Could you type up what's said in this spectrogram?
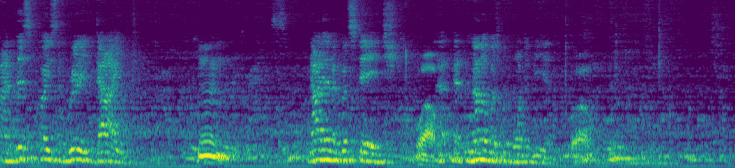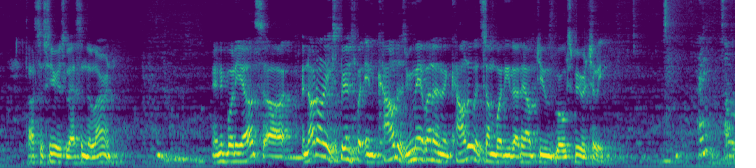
And this person really died, Mm. not in a good stage Wow. that, that none of us would want to be in. Wow. That's a serious lesson to learn. Anybody else? Uh, not only experience, but encounters. We may have had an encounter with somebody that helped you grow spiritually. I, oh,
